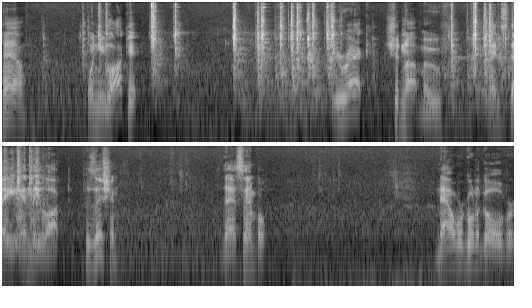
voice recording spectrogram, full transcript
Now when you lock it your rack should not move and stay in the locked position. That simple. Now we're going to go over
